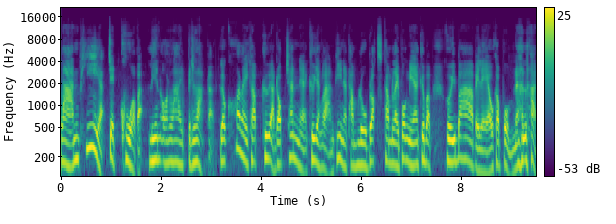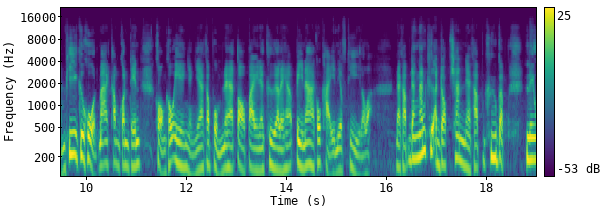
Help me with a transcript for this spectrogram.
หลานพี่อะเจ็ดขวบอะเรียนออนไลน์เป็นหลักอะแล้วก็อะไรครับคือ adoption เนี่ยคืออย่างหลานพี่เนี่ยทำ Roblox ทำอะไรพวกเนี้ยคือแบบเฮ้ยบ้าไปแล้วครับผมนะหลานพี่คือโหดมากทำคอนเทนต์ของเขาเองอย่างเงี้ยครับผมนะฮะต่อไปเนี่ยคืออะไรฮะปีหน้าเขาขาย NFT แล้วอะ นะครับดังนั้นคือ adoption เนี่ยครับคือแบบเร็ว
